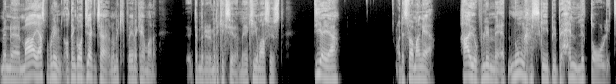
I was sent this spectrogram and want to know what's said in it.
Men uh, meget af jeres problem, og den går direkte til her. Lad mig kigge på en af kameraerne. Dem, der lytter med, de kan ikke se det, men jeg kigger meget seriøst. De af jer, og desværre mange af jer, har jo et problem med, at nogle gange skal I blive behandlet lidt dårligt.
